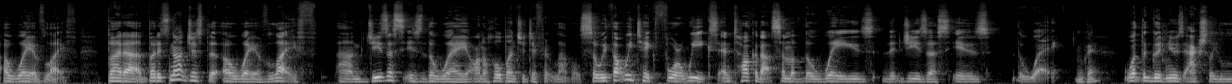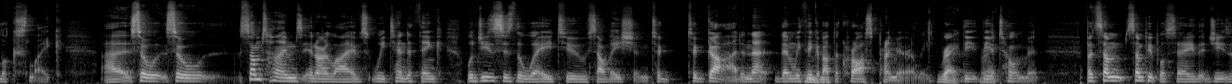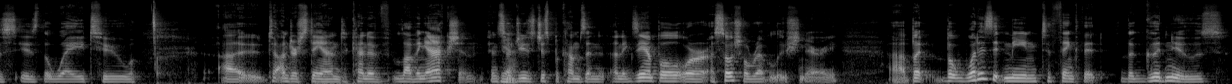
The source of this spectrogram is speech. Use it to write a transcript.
a way of life. But uh, but it's not just a, a way of life. Um, Jesus is the way on a whole bunch of different levels. So we thought we'd take four weeks and talk about some of the ways that Jesus is the way Okay. what the good news actually looks like. Uh, so, so sometimes in our lives we tend to think, well, Jesus is the way to salvation, to to God, and that then we think about the cross primarily, Mm-hmm. Right, The the right. atonement. But some some people say that Jesus is the way to uh, to understand kind of loving action, and so Yeah. Jesus just becomes an, an example or a social revolutionary. Uh, but but what does it mean to think that the good news,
